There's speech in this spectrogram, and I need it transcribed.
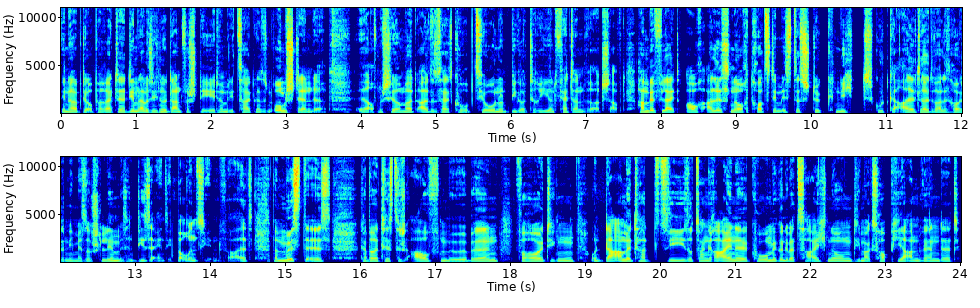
innerhalb der Operette, die man aber natürlich nur dann versteht, wenn man die zeitgenössischen Umstände äh, auf dem Schirm hat. Also das heißt Korruption und Bigotterie und Vetternwirtschaft. Haben wir vielleicht auch alles noch. Trotzdem ist das Stück nicht gut gealtert, weil es heute nicht mehr so schlimm ist, in dieser Hinsicht, bei uns jedenfalls. Man müsste es kabarettistisch aufmöbeln, verheutigen. Und damit hat sie sozusagen reine Komik und Überzeichnung, die Max Hopp hier anwendet,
